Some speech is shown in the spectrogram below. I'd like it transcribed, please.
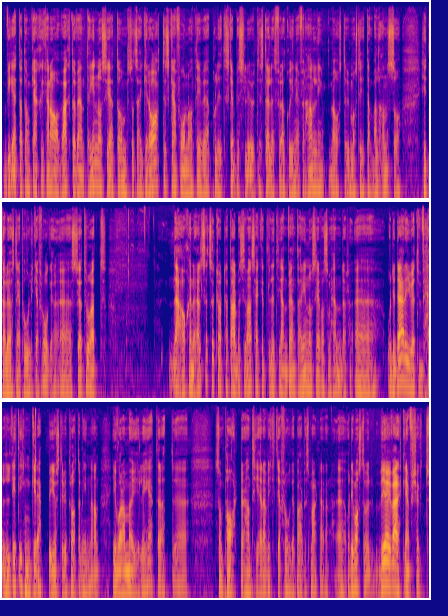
vet att de kanske kan avvakta och vänta in och se att de så att säga, gratis kan få någonting via politiska beslut istället för att gå in i en förhandling med oss där vi måste hitta en balans och hitta lösningar på olika frågor. Eh, så jag tror att Ja, generellt sett så är det klart att arbetsgivaren säkert lite grann väntar in och ser vad som händer. Eh, och det där är ju ett väldigt ingrepp i just det vi pratade om innan. I våra möjligheter att eh, som parter hantera viktiga frågor på arbetsmarknaden. Eh, och det måste, vi har ju verkligen försökt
